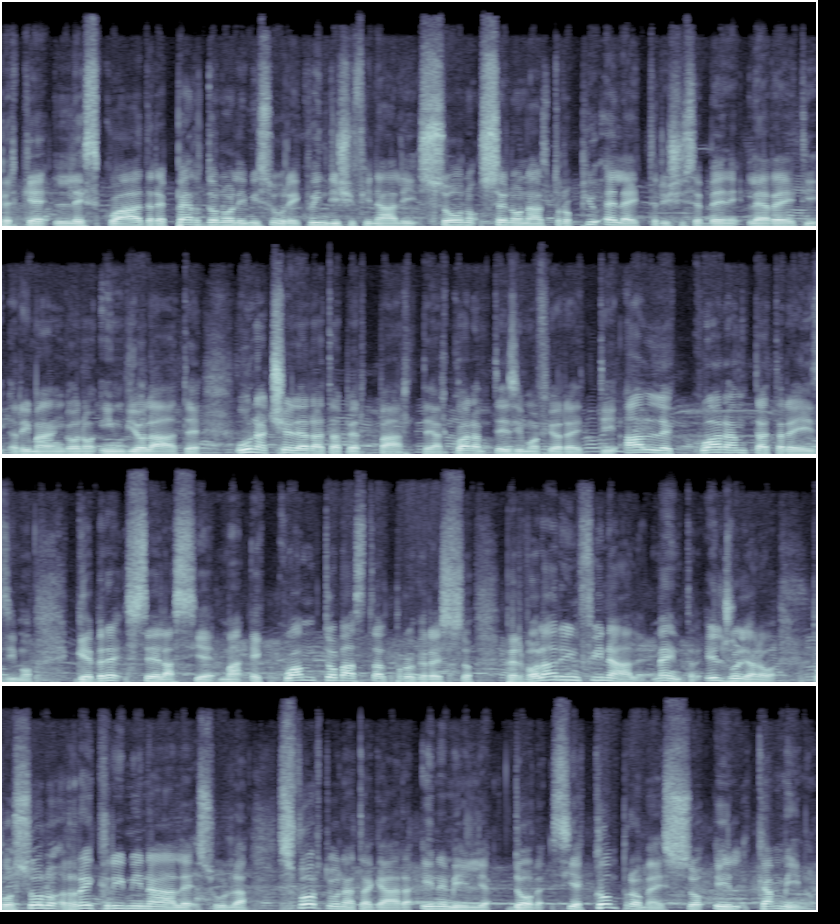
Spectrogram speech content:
perché le squadre perdono le misure, i 15 finali sono se non altro più elettrici sebbene le reti rimangono inviolate. Un'accelerata per parte al 40 Fioretti, al 43 Gebre Selassie, ma è quanto basta al progresso per volare in finale, mentre il Giulianova può solo recriminare sulla sfortunata gara in Emilia dove si è compromesso il cammino.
